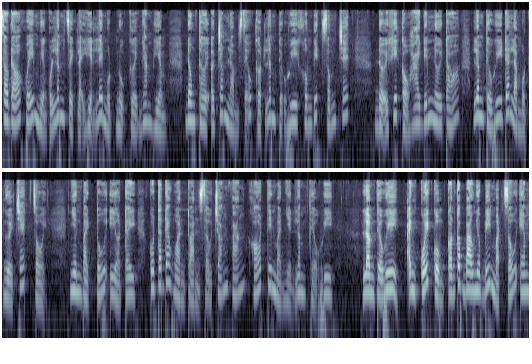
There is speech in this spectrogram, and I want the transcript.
Sau đó khuế miệng của Lâm Dịch lại hiện lên một nụ cười nham hiểm, đồng thời ở trong lòng xéo cợt Lâm Tiểu Huy không biết sống chết. Đợi khi cậu hai đến nơi đó, Lâm Tiểu Huy đã là một người chết rồi. Nhìn Bạch Tố Y ở đây, cô ta đã hoàn toàn sợ choáng váng, khó tin mà nhìn Lâm Tiểu Huy. Lâm Tiểu Huy, anh cuối cùng còn có bao nhiêu bí mật giấu em?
